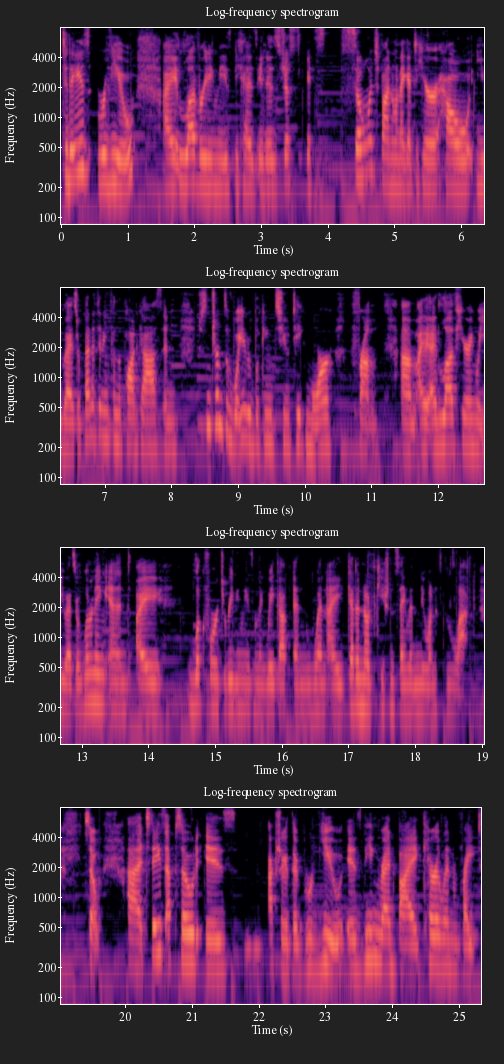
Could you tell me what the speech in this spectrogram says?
Today's review, I love reading these because it is just, it's so much fun when I get to hear how you guys are benefiting from the podcast and just in terms of what you're looking to take more from. Um, I, I love hearing what you guys are learning, and I look forward to reading these when I wake up and when I get a notification saying that a new one has been left. So, uh, today's episode is actually the review is being read by Carolyn Wright.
